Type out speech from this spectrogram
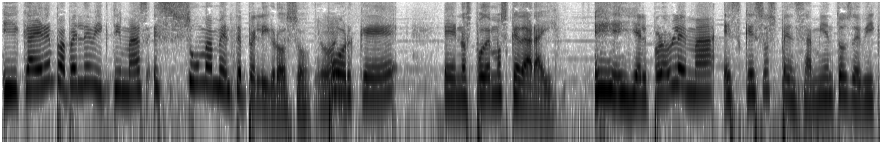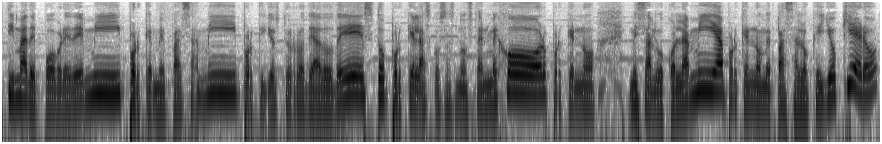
Y caer en papel de víctimas es sumamente peligroso porque eh, nos podemos quedar ahí. Y el problema es que esos pensamientos de víctima, de pobre de mí, porque me pasa a mí, porque yo estoy rodeado de esto, porque las cosas no están mejor, porque no me salgo con la mía, porque no me pasa lo que yo quiero,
